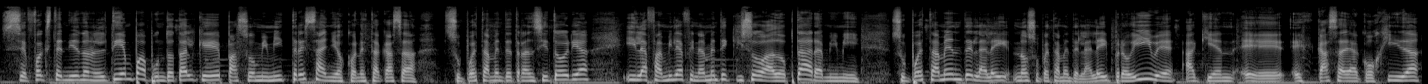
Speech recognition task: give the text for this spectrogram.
se fue extendiendo en el tiempo a punto tal que pasó Mimi tres años con esta casa supuestamente transitoria y la familia finalmente quiso adoptar a Mimi. Supuestamente la ley, no supuestamente, la ley prohíbe a quien eh, es casa de acogida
